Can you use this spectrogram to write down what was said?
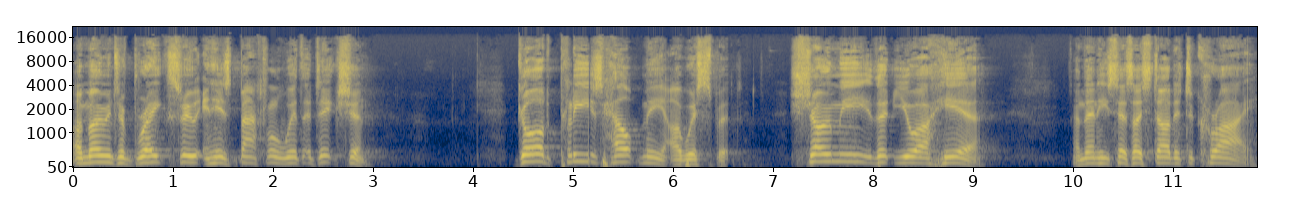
a moment of breakthrough in his battle with addiction. God, please help me, I whispered. Show me that you are here. And then he says, I started to cry.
